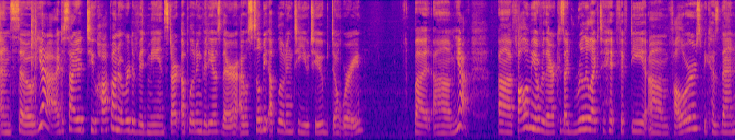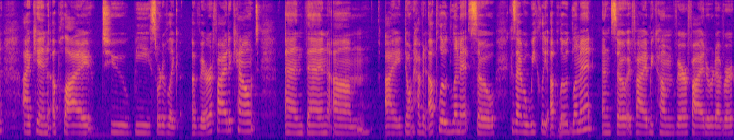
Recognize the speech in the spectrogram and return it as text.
And so yeah, I decided to hop on over to VidMe and start uploading videos there. I will still be uploading to YouTube, don't worry. But um, yeah, uh, follow me over there because I'd really like to hit 50 um, followers because then I can apply to be sort of like a verified account. And then um, I don't have an upload limit so because I have a weekly upload limit. And so if I become verified or whatever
